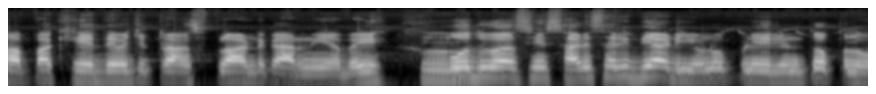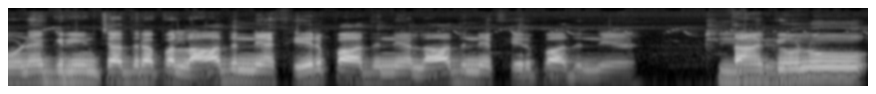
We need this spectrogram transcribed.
ਆਪਾਂ ਖੇਤ ਦੇ ਵਿੱਚ ਟਰਾਂਸਪਲਾਂਟ ਕਰਨੀ ਆ ਬਈ ਉਦੋਂ ਅਸੀਂ ਸਾਰੀ ਸਾਰੀ ਦਿਹਾੜੀ ਉਹਨੂੰ ਪਨੀਰੀ ਨੂੰ ਧੁੱਪ ਲਵਾਉਣੇ ਆ ਗ੍ਰੀਨ ਚਾਦਰ ਆਪਾਂ ਲਾ ਦਿੰਨੇ ਆ ਫੇਰ ਪਾ ਦਿੰਨੇ ਆ ਲਾ ਦਿੰਨੇ ਆ ਫੇਰ ਪਾ ਦਿੰਨੇ ਆ। ਤਾਂ ਕਿ ਉਹਨੂੰ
